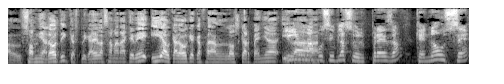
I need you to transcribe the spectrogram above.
el somni eròtic que explicaré la setmana que ve i el karaoke que faran l'Òscar Penya i, Y la... una posible sorpresa, que no usé,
